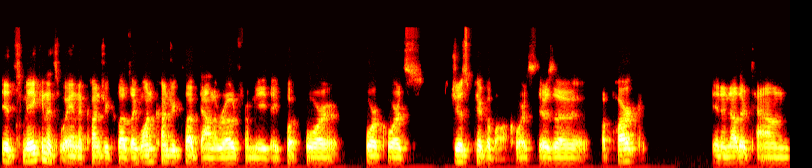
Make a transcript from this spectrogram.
it's making its way into country clubs. Like one country club down the road from me, they put four four courts, just pickleball courts. There's a, a park in another town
